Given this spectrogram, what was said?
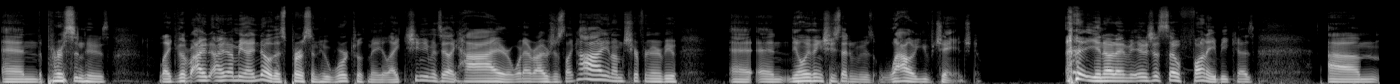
and the person who's like, the, I, I mean, I know this person who worked with me. Like, she didn't even say like hi or whatever. I was just like, hi, and I'm just here for an interview. And, and the only thing she said to me was, wow, you've changed. you know what I mean? It was just so funny because um,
